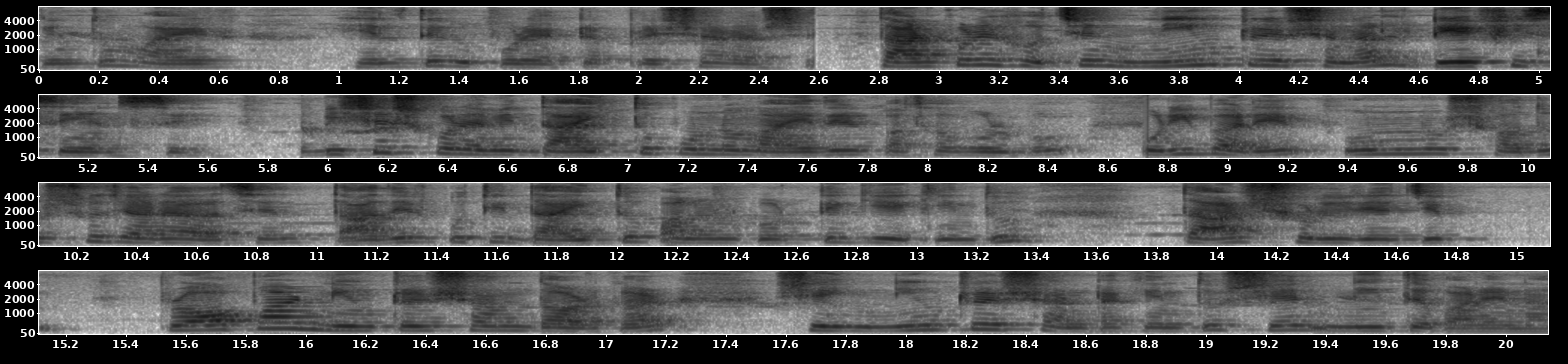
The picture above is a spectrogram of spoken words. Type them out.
কিন্তু মায়ের হেলথের উপরে একটা প্রেশার আসে। তারপরে হচ্ছে নিউট্রিশনাল ডেফিসিয়েন্সি বিশেষ করে আমি দায়িত্বপূর্ণ মায়েদের কথা বলব। পরিবারের অন্য সদস্য যারা আছেন, তাদের প্রতি দায়িত্ব পালন করতে গিয়ে কিন্তু তার শরীরে যে প্রপার নিউট্রিশন দরকার, সেই নিউট্রিশনটা কিন্তু সে নিতে পারে না।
